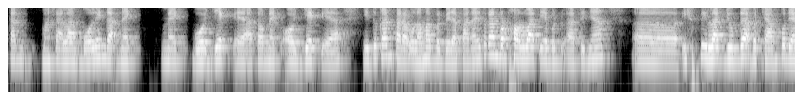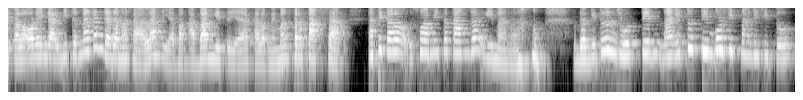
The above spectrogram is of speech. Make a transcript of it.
kan masalah boleh nggak naik naik gojek ya atau naik ojek ya itu kan para ulama berbeda pandang itu kan berholwat ya artinya uh, ikhtilat juga bercampur ya. Kalau orang nggak dikenal kan nggak ada masalah ya bang abang gitu ya kalau memang terpaksa. Tapi kalau suami tetangga gimana? Udah gitu rutin. Nah itu timbul fitnah di situ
